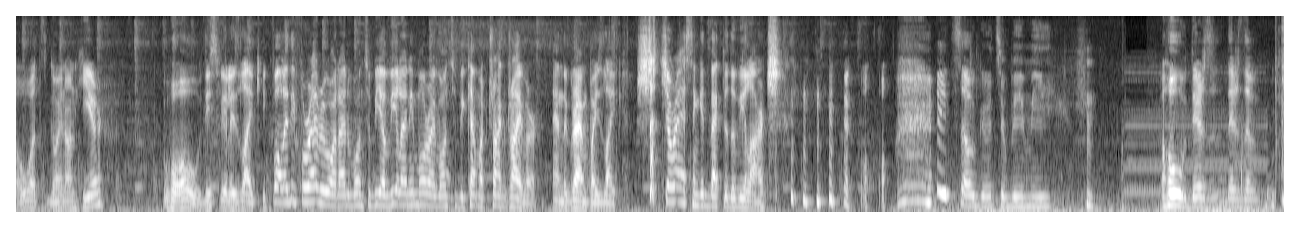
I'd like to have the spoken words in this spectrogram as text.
Oh, what's going on here? Whoa, this feel is like equality for everyone. I don't want to be a wheel anymore. I want to become a truck driver. And the grandpa is like, shut your ass and get back to the wheel arch. it's so good to be me. Oh, there's there's the.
